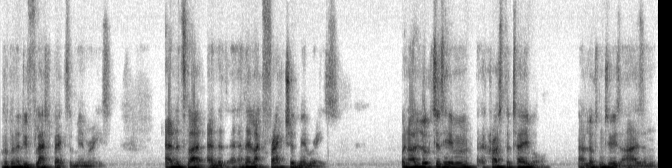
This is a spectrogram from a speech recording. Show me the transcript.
when they do flashbacks of memories, and it's like and and they're like fractured memories. When I looked at him across the table, I looked into his eyes and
